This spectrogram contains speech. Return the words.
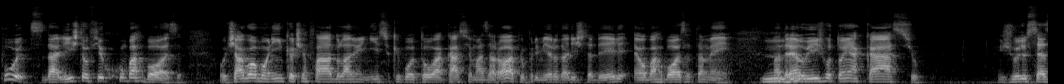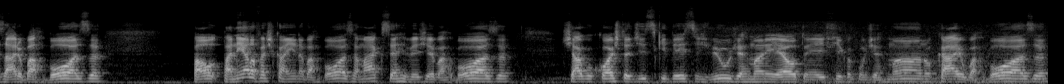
Putz, da lista eu fico com Barbosa. O Thiago Albonin, que eu tinha falado lá no início, que botou Acácio e Mazarop, o primeiro da lista dele, é o Barbosa também. Uhum. André Luiz votou em Acácio. Júlio Cesário Barbosa. Panela Vascaína Barbosa, Max RVG Barbosa. Thiago Costa disse que desses viu o Germano e Elton e aí fica com o Germano. Caio Barbosa.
